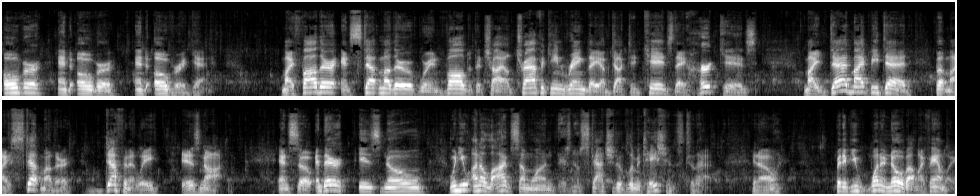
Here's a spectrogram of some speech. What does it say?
over and over and over again. My father and stepmother were involved with a child trafficking ring. They abducted kids, they hurt kids, my dad might be dead, but my stepmother definitely is not. And so, and there is no, when you unalive someone, there's no statute of limitations to that, you know? But if you want to know about my family,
